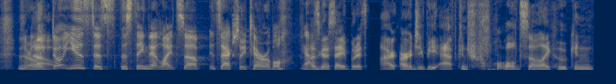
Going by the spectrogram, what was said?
They're No. like, don't use this this thing that lights up. It's actually terrible. Yeah. I was gonna say, but it's R- RGB app controlled, so like, who can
